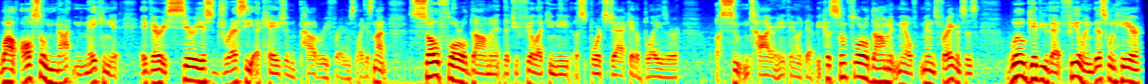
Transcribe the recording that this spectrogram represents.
while also not making it a very serious dressy occasion powdery fragrance. Like it's not so floral dominant that you feel like you need a sports jacket a blazer a suit and tie or anything like that because some floral dominant male men's fragrances will give you that feeling. This one here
